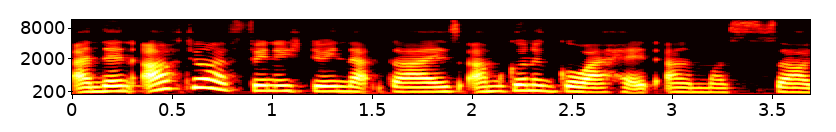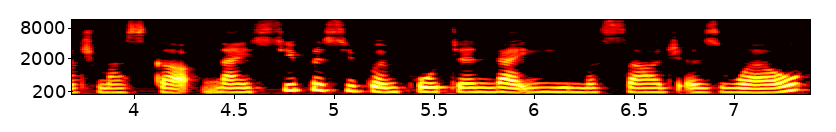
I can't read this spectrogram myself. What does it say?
And then after I finish doing that guys I'm gonna go ahead and massage my scalp. Now it's super super important that you massage as well.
